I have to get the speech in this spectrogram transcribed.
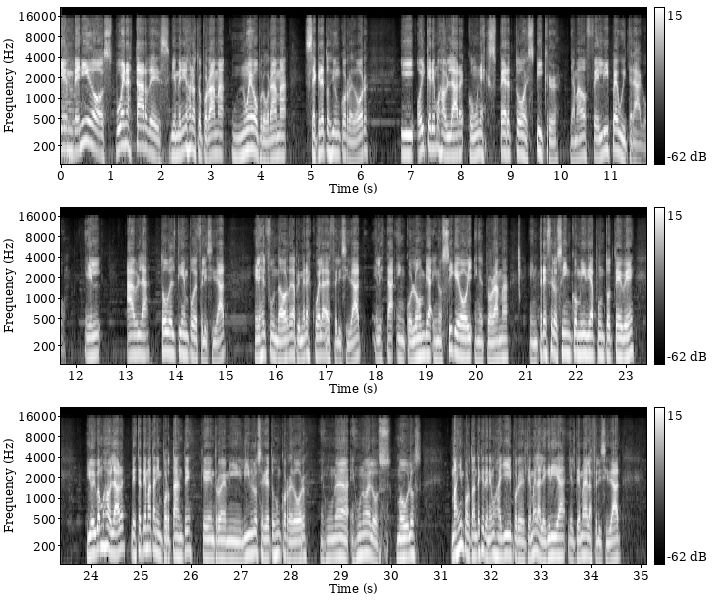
Bienvenidos, buenas tardes, bienvenidos a nuestro programa, un nuevo programa, Secretos de un Corredor. Y hoy queremos hablar con un experto speaker llamado Felipe Huitrago. Él habla todo el tiempo de felicidad. Él es el fundador de la primera escuela de felicidad. Él está en Colombia y nos sigue hoy en el programa en 305media.tv. Y hoy vamos a hablar de este tema tan importante que dentro de mi libro Secretos de un Corredor es, una, es uno de los módulos más importantes que tenemos allí por el tema de la alegría y el tema de la felicidad.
